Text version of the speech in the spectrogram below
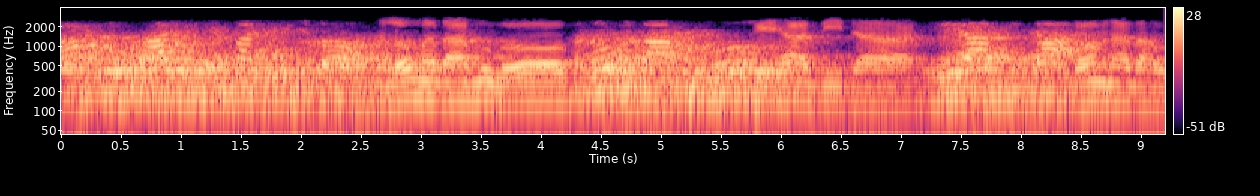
သာမဂုဏအာယုသေသတိဖြစ်သောနှလုံးမသာမှုကိုသောမနာဟုကိုကေဟတိတာရာပိတာဒေါမနတာဟု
